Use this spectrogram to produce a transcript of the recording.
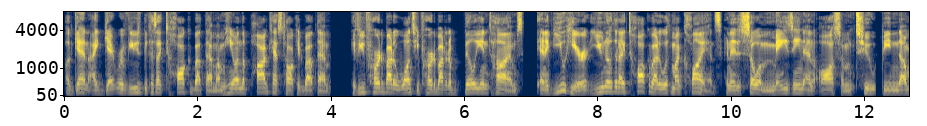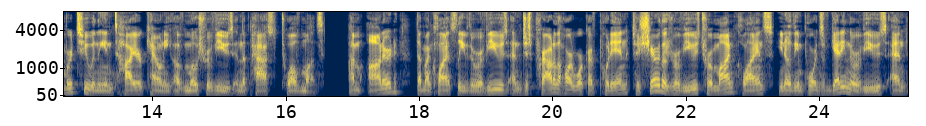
Again, I get reviews because I talk about them. I'm here on the podcast talking about them. If you've heard about it once, you've heard about it a billion times. And if you hear it, you know that I talk about it with my clients. And it is so amazing and awesome to be number two in the entire county of most reviews in the past 12 months. I'm honored that my clients leave the reviews and just proud of the hard work I've put in to share those reviews to remind clients, you know, the importance of getting the reviews and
